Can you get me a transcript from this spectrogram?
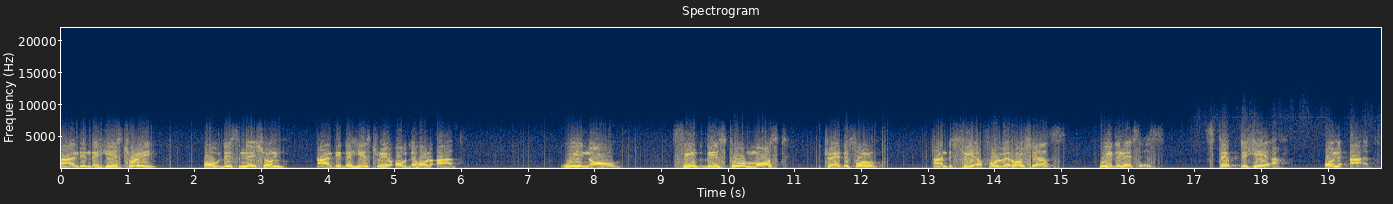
and in the history of this nation and in the history of the whole earth. We know since these two most dreadful and fearful, ferocious witnesses stepped here on earth,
